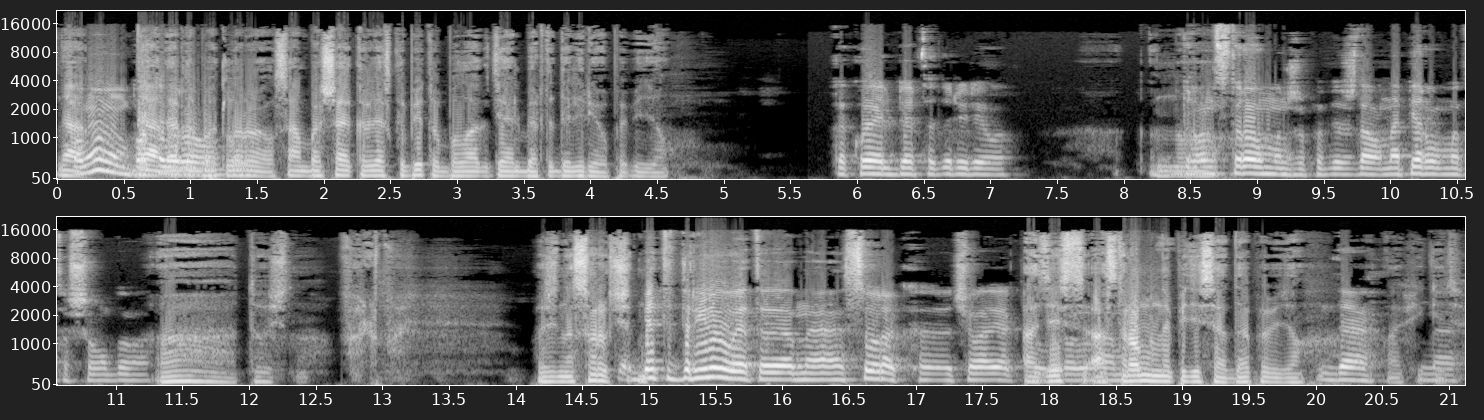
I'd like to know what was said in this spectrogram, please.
Да, по-моему, да, да, да, Батл Роу. Самая большая королевская битва была, где Альберто Дель Рио победил. Какой Альберто Дель Рио? Но... Брон Строуман же побеждал. На первом это шоу было. А, точно. Подожди, на 40... Бета Дрил это на 40 э, человек. А здесь Астроман на 50, да, победил? Да. Офигеть. Да.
